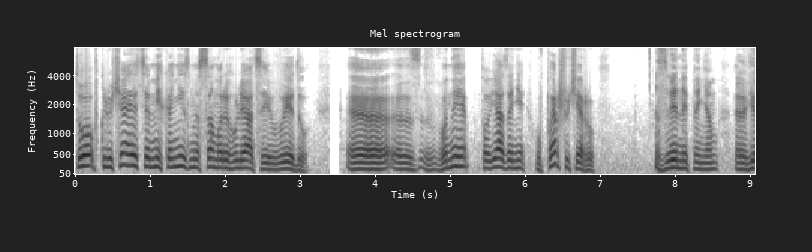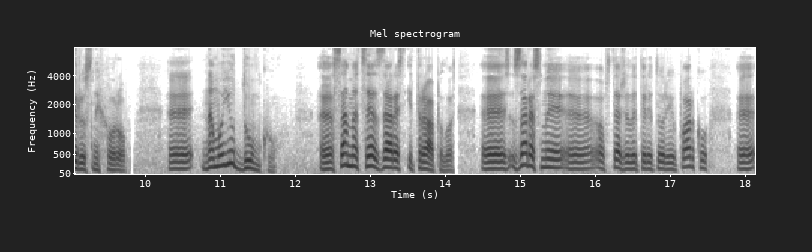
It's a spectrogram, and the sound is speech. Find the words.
то включаються механізми саморегуляції виду. Вони пов'язані в першу чергу з виникненням вірусних хвороб. На мою думку, саме це зараз і трапилось. Е, Зараз ми е, обстежили територію парку. Е,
